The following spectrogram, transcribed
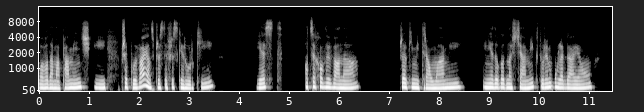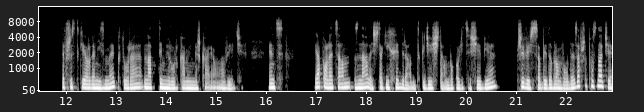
bo woda ma pamięć i przepływając przez te wszystkie rurki, jest ocechowywana wszelkimi traumami i niedogodnościami, którym ulegają te wszystkie organizmy, które nad tymi rurkami mieszkają, no wiecie. Więc ja polecam znaleźć taki hydrant gdzieś tam w okolicy siebie, przywieźć sobie dobrą wodę. Zawsze poznacie,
